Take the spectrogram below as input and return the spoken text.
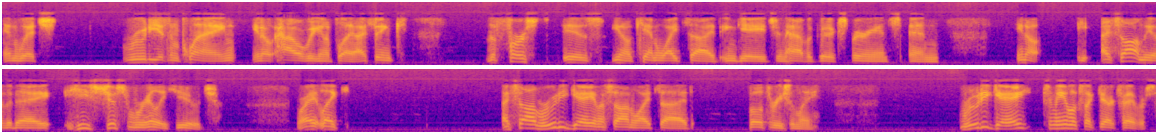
in which Rudy isn't playing, you know, how are we going to play? I think the first is, you know, can Whiteside engage and have a good experience? And, you know, he, I saw him the other day. He's just really huge, right? Like, I saw Rudy Gay and Hassan Whiteside both recently. Rudy Gay, to me, looks like Derrick Favors.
